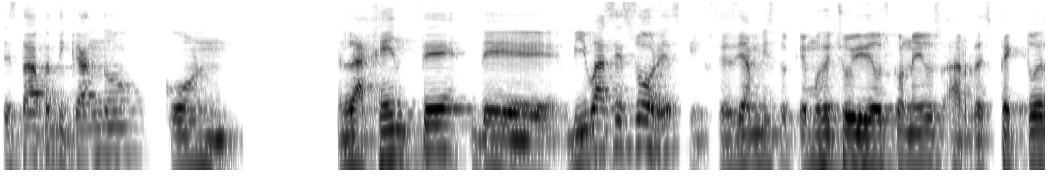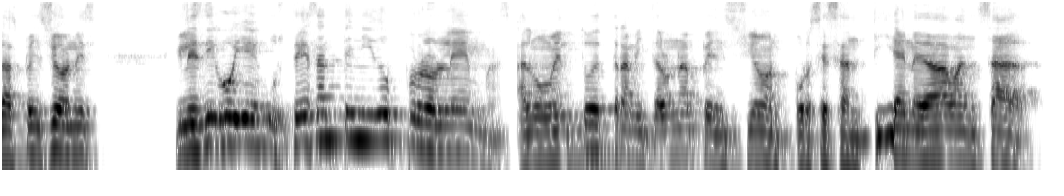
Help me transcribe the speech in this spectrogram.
estaba platicando con la gente de Viva Asesores, que ustedes ya han visto que hemos hecho videos con ellos al respecto de las pensiones, y les digo, oye, ustedes han tenido problemas al momento de tramitar una pensión por cesantía en edad avanzada,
